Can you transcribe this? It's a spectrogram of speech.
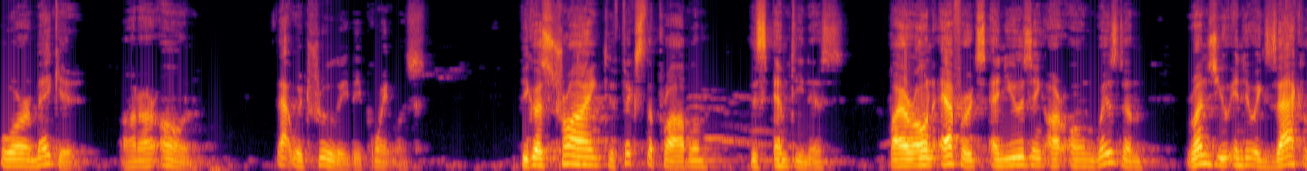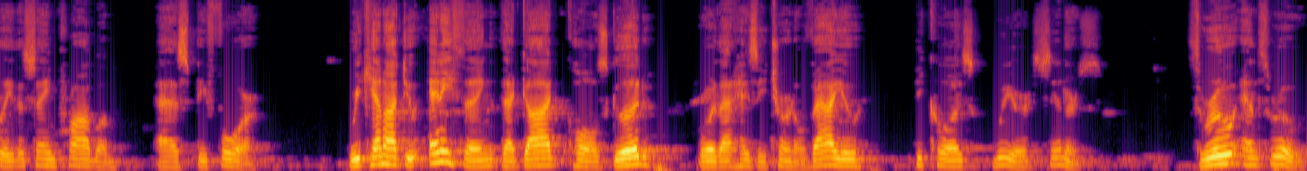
or make it on our own. That would truly be pointless. Because trying to fix the problem, this emptiness, by our own efforts and using our own wisdom runs you into exactly the same problem as before. We cannot do anything that God calls good or that has eternal value because we're sinners. Through and through,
